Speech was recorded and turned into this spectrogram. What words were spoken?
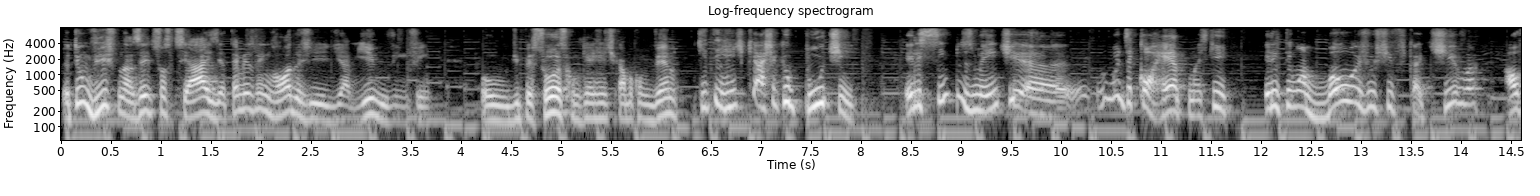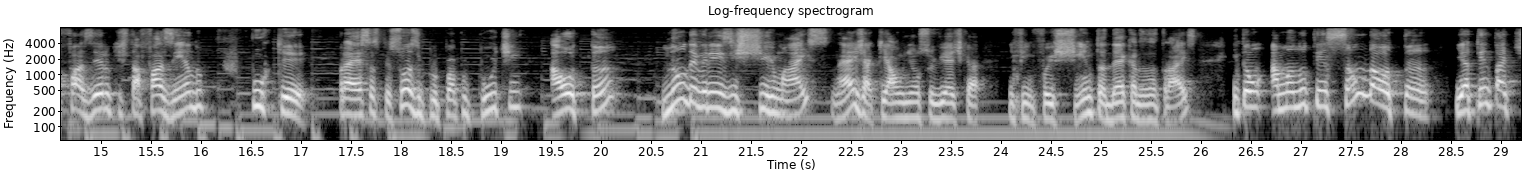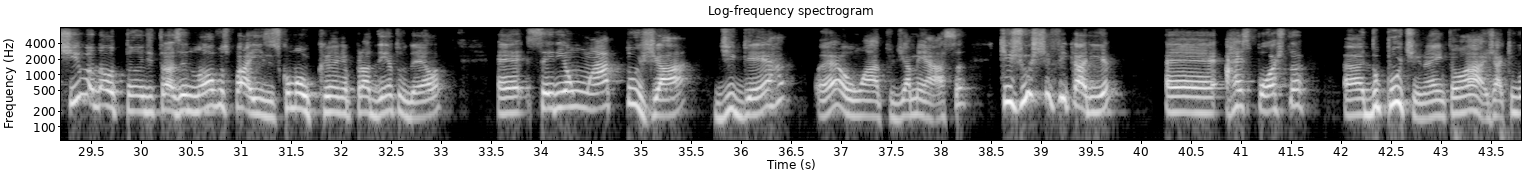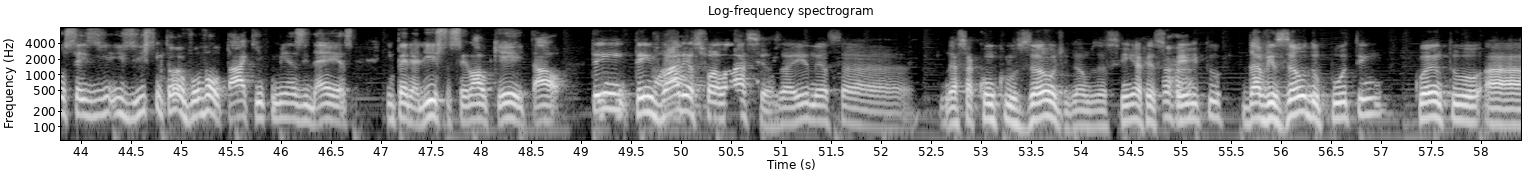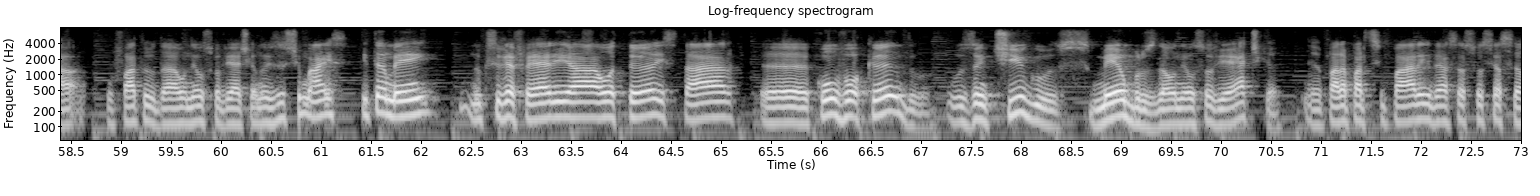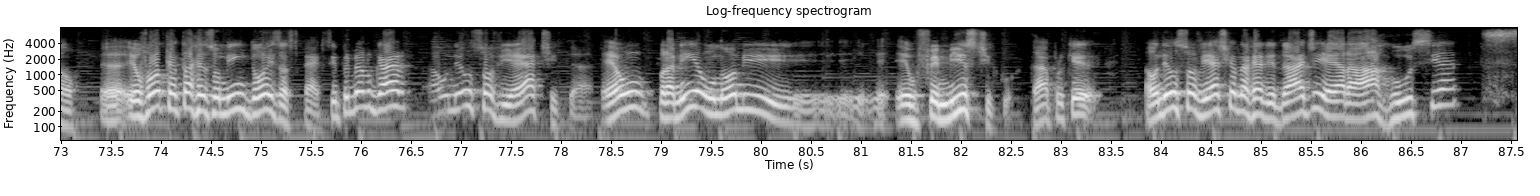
eu tenho visto nas redes sociais e até mesmo em rodas de, de amigos, enfim, ou de pessoas com quem a gente acaba convivendo, que tem gente que acha que o Putin, ele simplesmente, é, não vou dizer correto, mas que ele tem uma boa justificativa ao fazer o que está fazendo, porque para essas pessoas e para o próprio Putin, a OTAN não deveria existir mais, né, já que a União Soviética, enfim, foi extinta décadas atrás. Então, a manutenção da OTAN e a tentativa da OTAN de trazer novos países, como a Ucrânia, para dentro dela, é, seria um ato já de guerra, é, um ato de ameaça, que justificaria é, a resposta é, do Putin. Né? Então, ah, já que vocês existem, então eu vou voltar aqui com minhas ideias imperialistas, sei lá o que e tal. Tem, tem várias falácias aí nessa, nessa conclusão, digamos assim, a respeito da visão do Putin quanto ao fato da União Soviética não existir mais e também no que se refere à OTAN estar eh, convocando os antigos membros da União Soviética eh, para participarem dessa associação. Eh, eu vou tentar resumir em dois aspectos. Em primeiro lugar, a União Soviética é um, para mim, é um nome eufemístico, tá? Porque a União Soviética, na realidade, era a Rússia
